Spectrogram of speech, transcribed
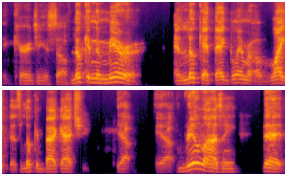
Encouraging yourself. Look man. in the mirror and look at that glimmer of light that's looking back at you. Yeah. Yeah. Realizing that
